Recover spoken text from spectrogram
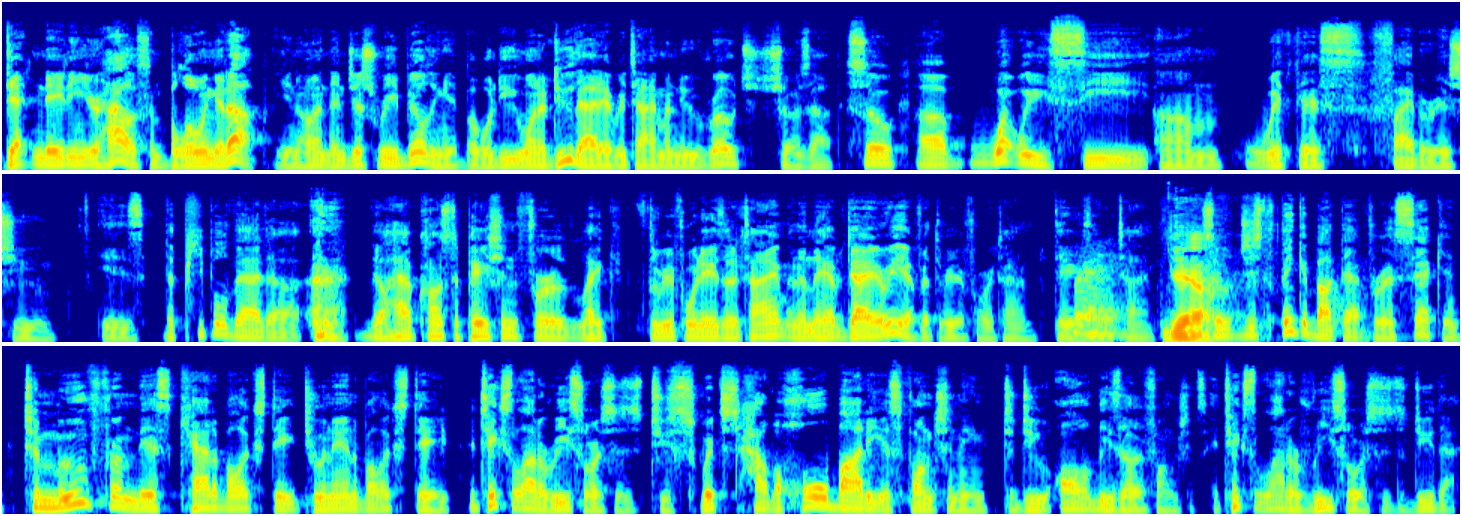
detonating your house and blowing it up, you know, and then just rebuilding it. But what do you want to do that every time a new roach shows up? So, uh, what we see, um, with this fiber issue is the people that uh, they'll have constipation for like three or four days at a time, and then they have diarrhea for three or four times days at a time. Yeah. So just think about that for a second. To move from this catabolic state to an anabolic state, it takes a lot of resources to switch how the whole body is functioning to do all of these other functions. It takes a lot of resources to do that.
